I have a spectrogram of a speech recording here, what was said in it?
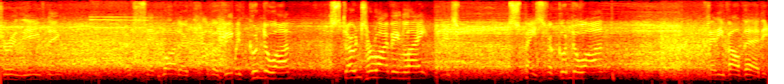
during the evening. Notice Eduardo Camavinga with Gundogan. Stones arriving late. It's space for Gundogan. Fede Valverde.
